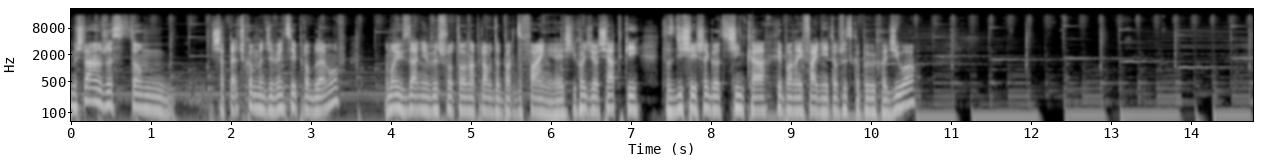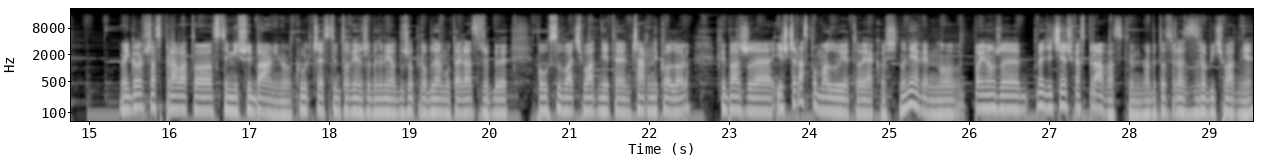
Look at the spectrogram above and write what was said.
Myślałem, że z tą siateczką będzie więcej problemów, No moim zdaniem wyszło to naprawdę bardzo fajnie. Jeśli chodzi o siatki, to z dzisiejszego odcinka chyba najfajniej to wszystko by wychodziło. Najgorsza sprawa to z tymi szybami, no kurczę, z tym to wiem, że będę miał dużo problemu teraz, żeby pousuwać ładnie ten czarny kolor, chyba, że jeszcze raz pomaluję to jakoś, no nie wiem, no powiem wam, że będzie ciężka sprawa z tym, aby to teraz zrobić ładnie.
